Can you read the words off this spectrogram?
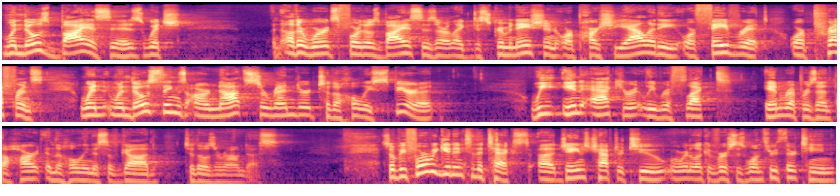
when those biases, which in other words for those biases are like discrimination or partiality or favorite or preference, when, when those things are not surrendered to the Holy Spirit, we inaccurately reflect and represent the heart and the holiness of God to those around us. So before we get into the text, uh, James chapter 2, we're going to look at verses 1 through 13.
